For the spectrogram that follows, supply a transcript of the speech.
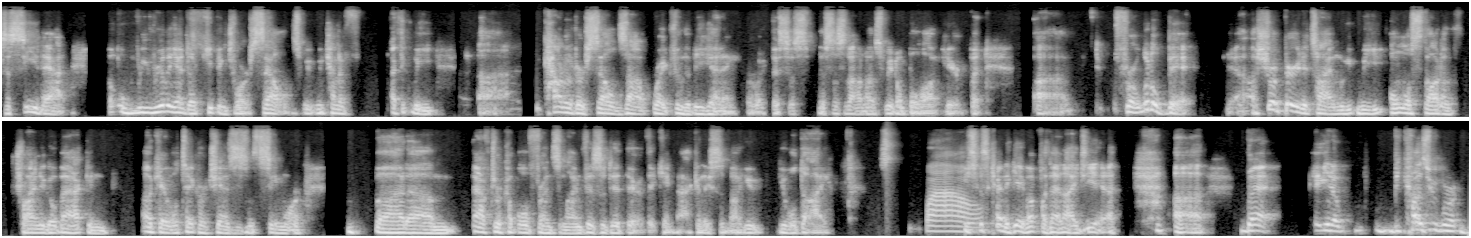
to see that. We really ended up keeping to ourselves. We, we kind of, I think we uh, counted ourselves out right from the beginning. We're like, this is this is not us. We don't belong here. But uh, for a little bit, yeah, a short period of time, we we almost thought of trying to go back and okay, we'll take our chances with Seymour. But um, after a couple of friends of mine visited there, they came back and they said, "No, you you will die." Wow. He just kind of gave up on that idea. Uh, but, you know, because we weren't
